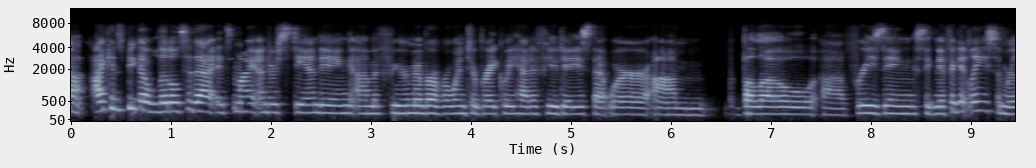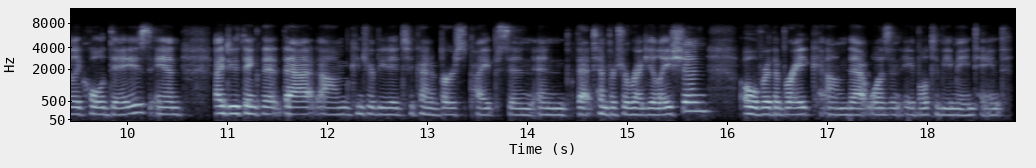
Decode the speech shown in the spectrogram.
Uh, I can speak a little to that. It's my understanding, um, if you remember over winter break, we had a few days that were, um, below, uh, freezing significantly, some really cold days. And I do think that that, um, contributed to kind of burst pipes and, and that temperature regulation over the break, um, that wasn't able to be maintained.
